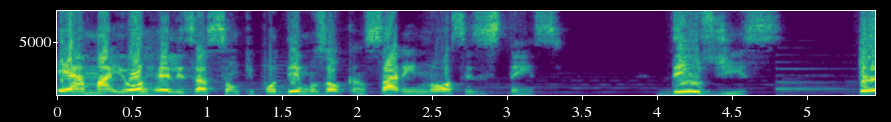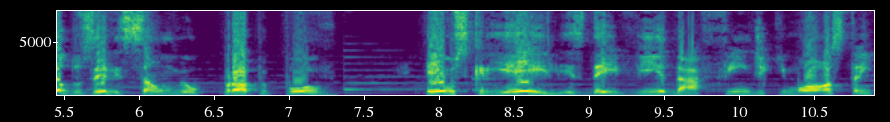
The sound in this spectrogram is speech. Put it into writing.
é a maior realização que podemos alcançar em nossa existência. Deus diz: Todos eles são o meu próprio povo eu os criei, lhes dei vida, a fim de que mostrem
